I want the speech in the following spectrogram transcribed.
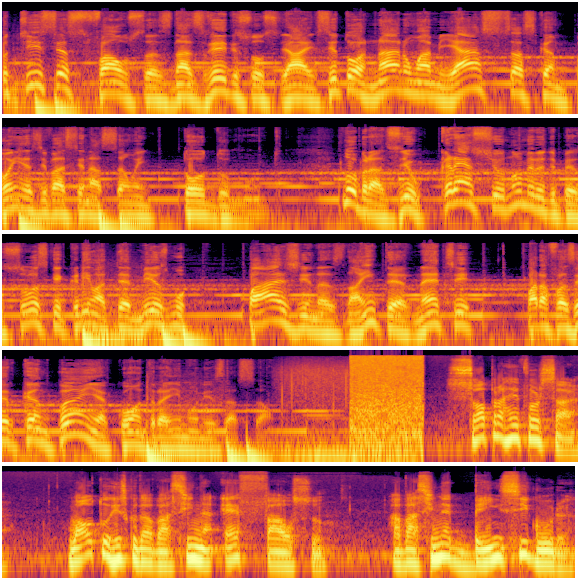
Notícias falsas nas redes sociais se tornaram ameaça às campanhas de vacinação em todo o mundo. No Brasil, cresce o número de pessoas que criam até mesmo páginas na internet para fazer campanha contra a imunização. Só para reforçar, o alto risco da vacina é falso. A vacina é bem segura.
